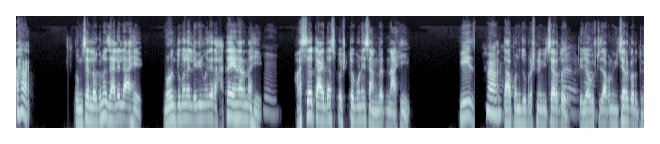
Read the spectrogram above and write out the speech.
हा तुमचं लग्न झालेलं आहे म्हणून तुम्हाला लिव्हिंगमध्ये राहता येणार नाही असं कायदा स्पष्टपणे सांगत नाही की हा, आता आपण जो प्रश्न विचारतोय बरोबर, की ज्या. गोष्टीचा आपण विचार करतोय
